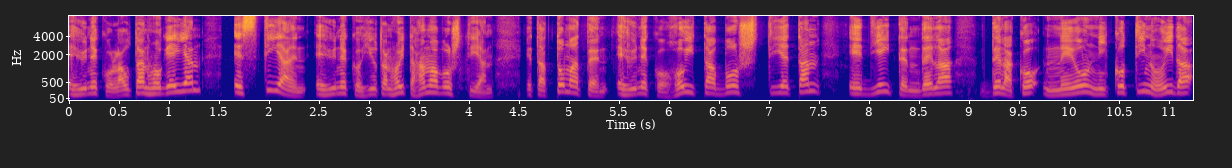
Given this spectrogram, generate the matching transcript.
ehuneko lautan hogeian, ez tiaen ehuneko hiutan hoita hama bostian, eta tomaten ehuneko hoita bostietan edieiten dela delako neonikotinoida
